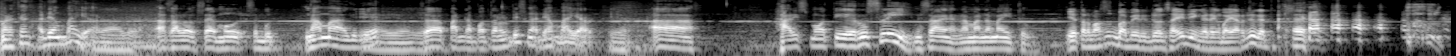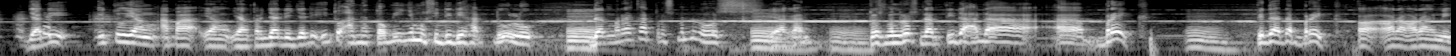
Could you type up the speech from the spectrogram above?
mereka ada yang bayar ada. Ah, kalau saya mau sebut nama gitu Iya, ya iya. Saya Pandapotan Lubis nggak ada yang bayar Iya. Ah, Haris Moti Rusli misalnya nama-nama itu Ya termasuk Babe Ridwan Saidi nggak ada yang bayar juga tuh. Jadi itu yang apa yang yang terjadi. Jadi itu anatominya mesti dilihat dulu. Hmm. Dan mereka terus menerus, Hmm. ya kan? Hmm. Terus menerus dan tidak ada uh, break, Hmm. tidak ada break uh, orang-orang ini.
